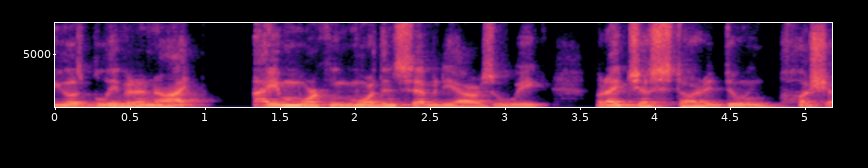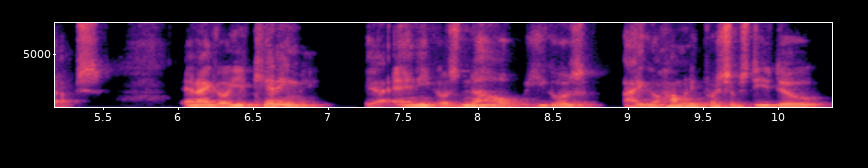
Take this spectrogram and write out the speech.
He goes, Believe it or not, I am working more than 70 hours a week, but I just started doing push ups. And I go, You're kidding me. Yeah. And he goes, No. He goes, I go, How many push ups do you do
